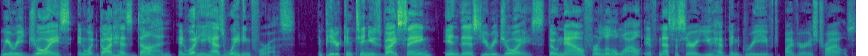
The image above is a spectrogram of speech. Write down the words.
We rejoice in what God has done and what he has waiting for us. And Peter continues by saying, In this you rejoice, though now for a little while, if necessary, you have been grieved by various trials.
